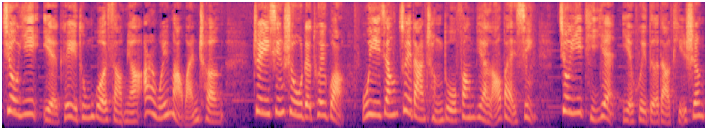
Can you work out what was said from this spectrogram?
就医也可以通过扫描二维码完成。这一新事物的推广，无疑将最大程度方便老百姓就医，体验也会得到提升。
